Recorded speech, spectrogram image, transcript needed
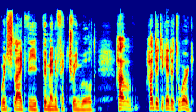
which is like the the manufacturing world. How how did you get it to work?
